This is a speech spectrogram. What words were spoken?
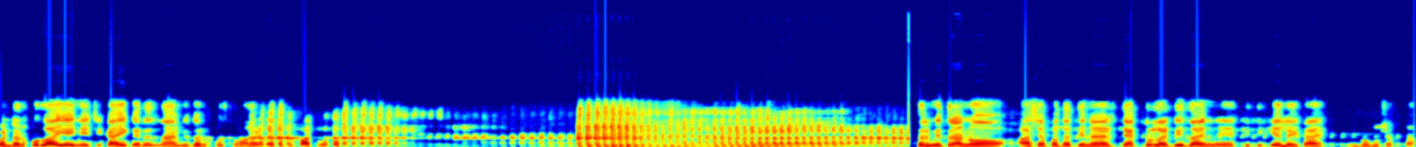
पंढरपूरला येण्याची काही गरज नाही. आम्ही घरपोच तुम्हाला ट्रॅक्टर पाठवत. असतो तर मित्रांनो अशा पद्धतीनं ट्रॅक्टरला डिझाईन किती केलंय काय बघू शकता.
